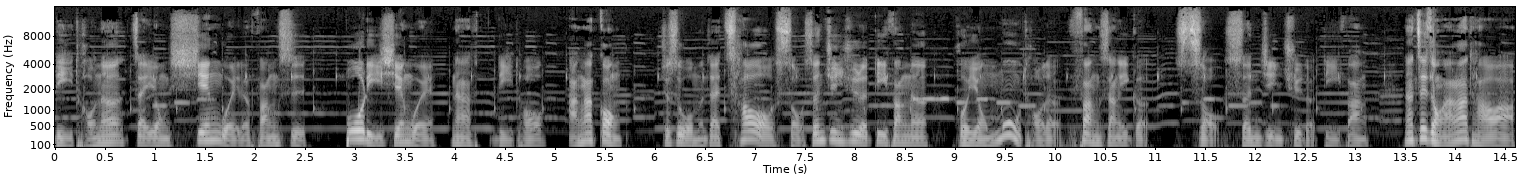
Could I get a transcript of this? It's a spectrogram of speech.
里头呢再用纤维的方式，玻璃纤维。那里头昂阿贡。就是我们在超偶手伸进去的地方呢，会用木头的放上一个手伸进去的地方。那这种昂阿桃啊，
